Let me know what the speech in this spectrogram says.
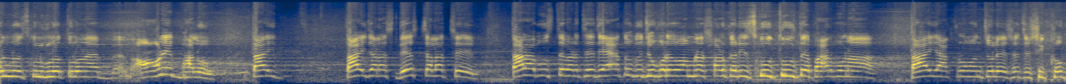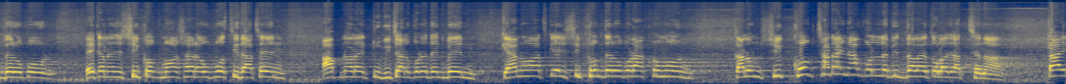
অন্য স্কুলগুলোর তুলনায় অনেক ভালো। তাই তাই যারা দেশ চালাচ্ছে, তারা বুঝতে পারছে যে এত কিছু করেও আমরা সরকারি স্কুল তুলতে পারব না। তাই আক্রমণ চলে এসেছে শিক্ষকদের ওপর। এখানে যে শিক্ষক মহাশয়রা উপস্থিত আছেন আপনারা একটু বিচার করে দেখবেন কেন আজকে এই শিক্ষকদের ওপর আক্রমণ? কারণ শিক্ষক ছাড়াই না করলে বিদ্যালয়ে তোলা যাচ্ছে না। তাই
